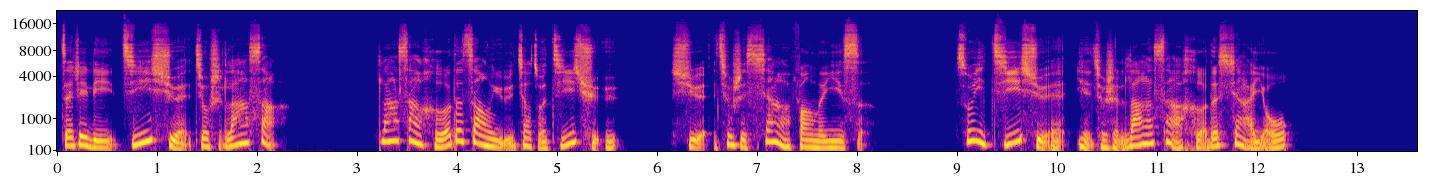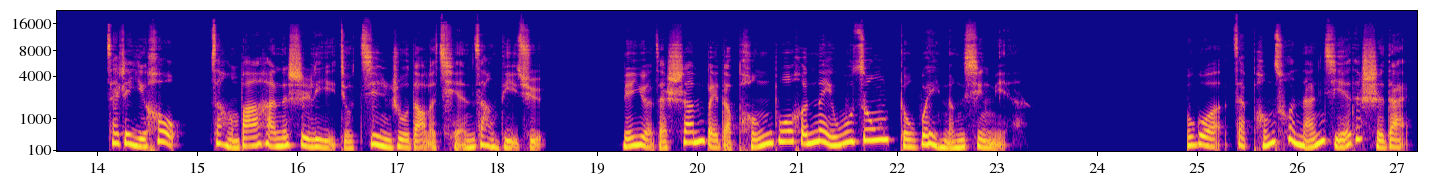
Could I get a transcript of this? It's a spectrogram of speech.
在这里，吉雪就是拉萨，拉萨河的藏语叫做吉曲，雪就是下方的意思，所以吉雪也就是拉萨河的下游。在这以后。藏巴汗的势力就进入到了前藏地区，连远在山北的彭波和内乌宗都未能幸免。不过，在彭措南杰的时代，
